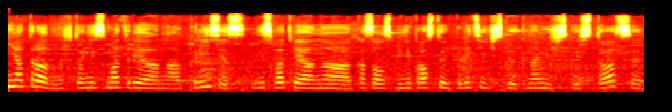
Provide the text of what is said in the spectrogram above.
Очень отрадно, что несмотря на кризис, несмотря на, казалось бы, непростую политическую и экономическую ситуацию,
